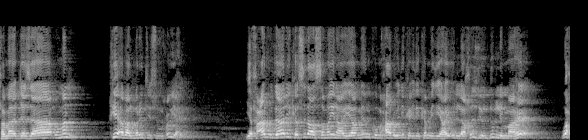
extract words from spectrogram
Famaa jazaau man? Kii abaalmarintiisu muxuu yahay? Yafcalu daalika sidaas samaynaya minkum xaaluu idinka idinka mid yahay ilaa khizyun dulli maahee wax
